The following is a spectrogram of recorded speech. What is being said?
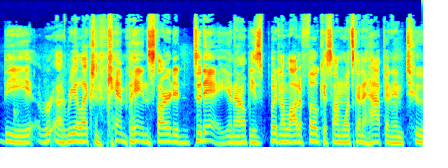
the uh, reelection campaign started today. You know, he's putting a lot of focus on what's going to happen in two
